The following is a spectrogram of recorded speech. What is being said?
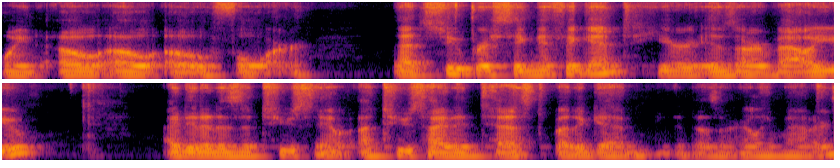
0.0004. That's super significant. Here is our value. I did it as a two a two-sided test, but again, it doesn't really matter.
